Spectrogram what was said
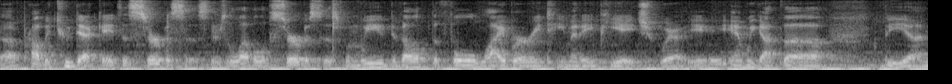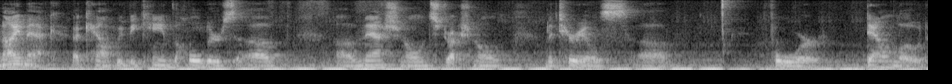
uh, probably two decades is services. There's a level of services when we developed the full library team at APH, where and we got the the uh, NIMAC account. We became the holders of uh, national instructional materials. Uh, for download.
